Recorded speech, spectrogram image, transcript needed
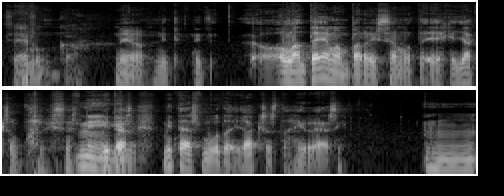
se mm. funkkaa. No joo, nyt, nyt ollaan teeman parissa, mutta ei ehkä jakson parissa. Niin, mitäs, mitäs muuta jaksosta heräsi? Mm.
